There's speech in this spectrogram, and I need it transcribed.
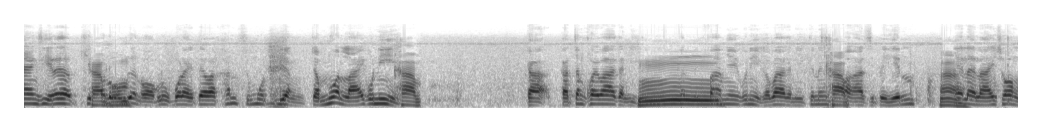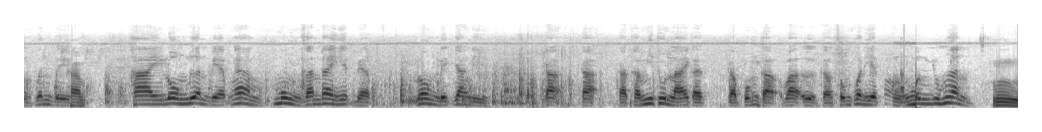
ยๆจังซี่นะครับคิดครับว่าโรงผมเลื่อนออกลูกบ่ได้แต่ว่าคันสมมุติเลี้ยงจำนวนหลายกว่านี้ครับกะกะจังค่อยว่ากันอีกอืมฟาร์มใหญ่กว่านี้ก็ว่ากันอีกคือนึงครับ เพราะอาจสิไปเห็นอ่าในหลาย ๆ ช่องเพิ่นไป ครับถ่ายโรงเลื่อนแบบงาม มุ่งสันไทยเฮ็ดแบบ โรงเหล็กอย่างดีกะกะกะถ้ามีทุนหลายกะกะผมกะว่าเออกะสมควรเฮ็ดเบิ่งอยู่เฮือน อืม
